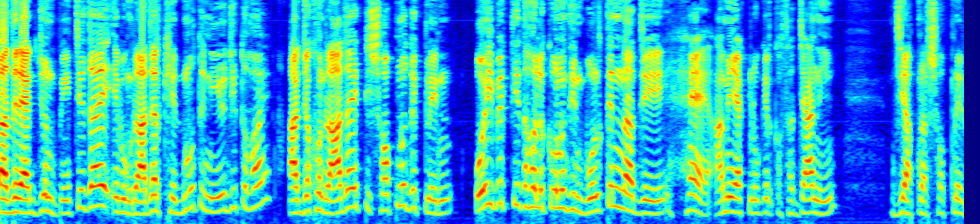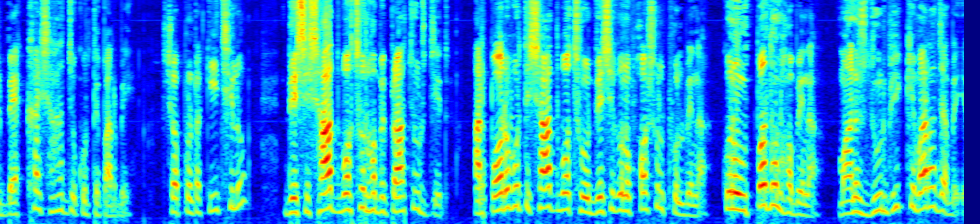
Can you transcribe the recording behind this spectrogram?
তাদের একজন বেঁচে যায় এবং রাজার খেদমতে নিয়োজিত হয়। আর যখন রাজা একটি স্বপ্ন দেখলেন, ওই ব্যক্তি তাহলে কোনোদিন বলতেন না যে হ্যাঁ আমি এক লোকের কথা জানি। যে আপনার স্বপ্নের ব্যাখ্যায় সাহায্য করতে পারবে। স্বপ্নটা কি ছিল? দেশে সাত বছর হবে প্রাচুর্যের, আর পরবর্তী সাত বছর দেশে কোনো ফসল ফলবে না, কোনো উৎপাদন হবে না, মানুষ দুর্ভিক্ষে মারা যাবে।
